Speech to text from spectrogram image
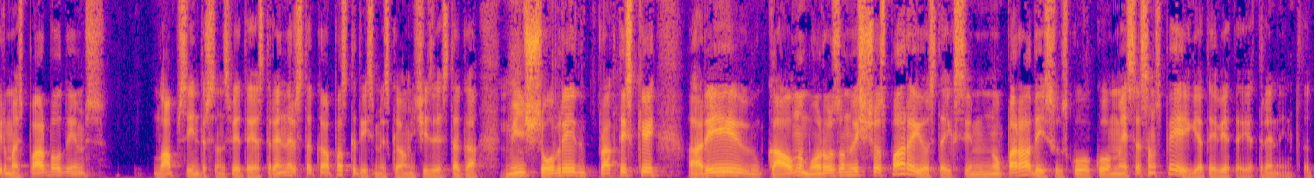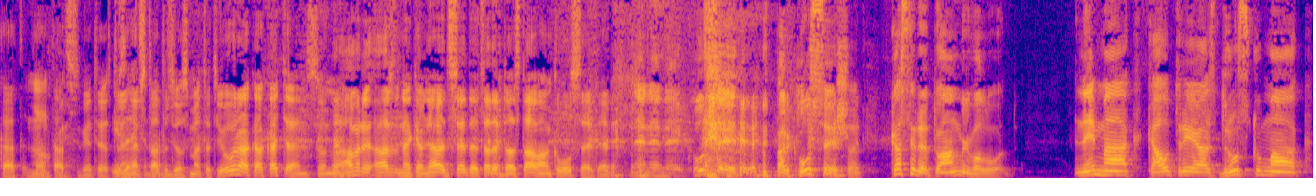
pirmais pārbaudījums. Labs, interesants vietējais treneris. tā kā Paskatīsimies, kā viņš izies. Tā kā Viņš šobrīd praktiski arī Kalnu, Morozu un visus šos pārējos teiksim, nu, parādīs, uz ko, ko mēs esam spējīgi, ja tie vietējie treniņi. Tā kā, tā, Nu, tāds Vietējais treneris izaicinājums. tātad jūs metat jūrā kā kaķēns, un ārzemniekiem ļaujat sēdēt ceturtā stāvā un klusēt. Ja? Nē, nē, nē, klusēt par klusēšanu. Kas ir ar to angļu valodu? Nemāk, kautrījās, drusku māk.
